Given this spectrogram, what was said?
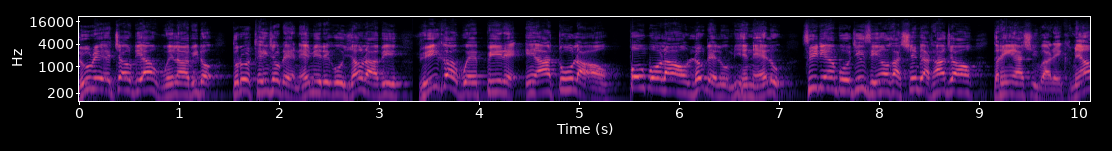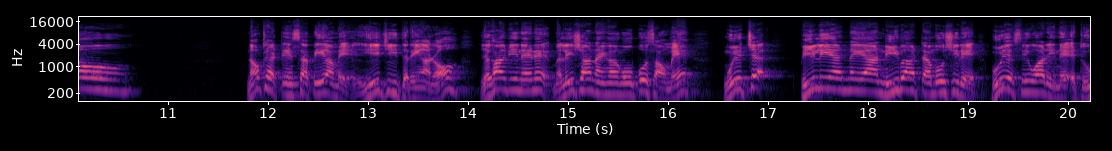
လူတွေအကြောက်တရားဝင်လာပြီးတော့သူတို့ထိန်းချုပ်တဲ့နယ်မြေတွေကိုရောက်လာပြီးရွေးကောက်ပွဲပေးတဲ့အင်အားတိုးလာအောင်ပုံပေါ်လာအောင်လုပ်တယ်လို့မြင်တယ်လို့စီဒီအမ်ဗိုလ်ကြီးစင်ရောကရှင်းပြထားကြောင်းသတင်းရရှိပါတယ်ခင်ဗျာနောက်ထပ်တင်ဆက်ပေးရမယ့်အရေးကြီးသတင်းကတော့ရခိုင်ပြည်နယ်နဲ့မလေးရှားနိုင်ငံကိုပို့ဆောင်မယ်ငွေကျပ် ဘီလီယံ200နီးပါးတန်ဖိုးရှိတဲ့မူရစေးဝါးတွေနဲ့အတူ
